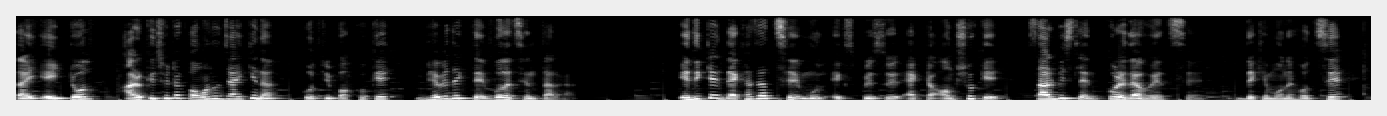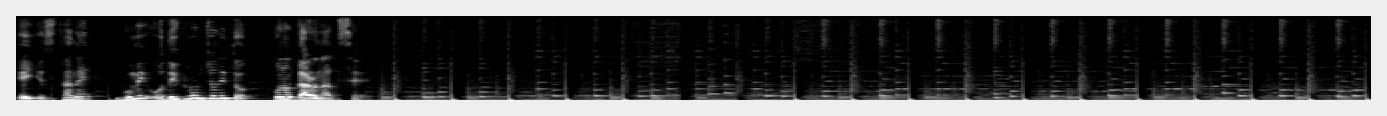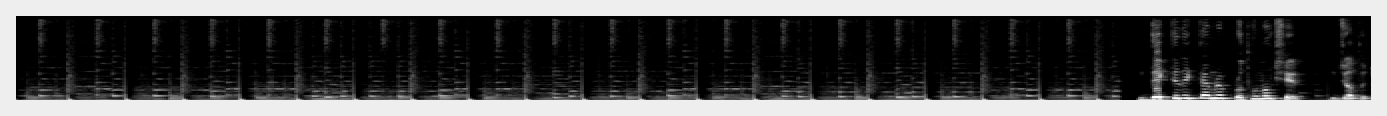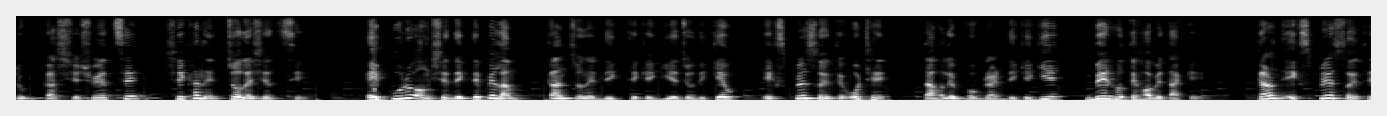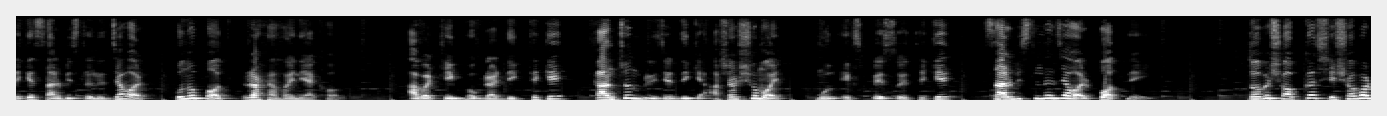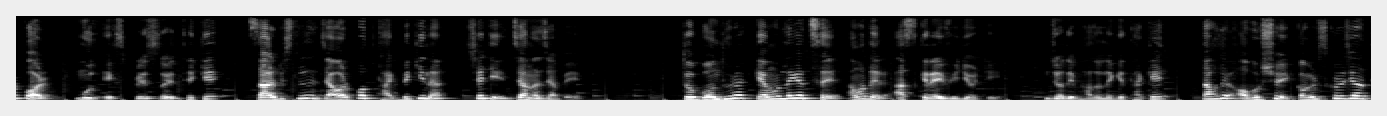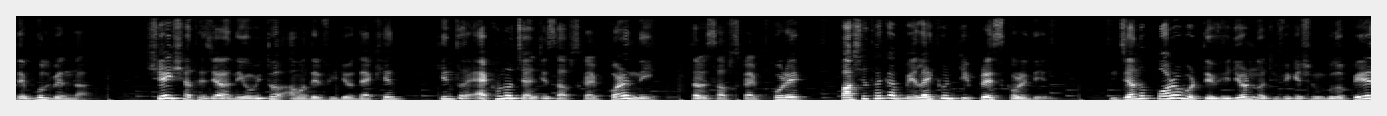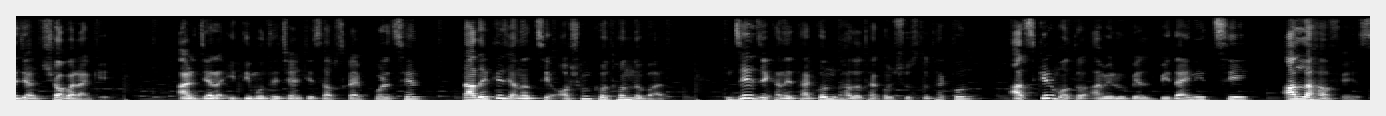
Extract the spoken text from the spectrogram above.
তাই এই টোল আরও কিছুটা কমানো যায় কিনা কর্তৃপক্ষকে ভেবে দেখতে বলেছেন তারা। এদিকে দেখা যাচ্ছে মূল এক্সপ্রেসওয়ের একটা অংশকে সার্ভিস লেন করে দেওয়া হয়েছে। দেখে মনে হচ্ছে এই স্থানে ভূমি অধিগ্রহণজনিত কোনো কারণ আছে। দেখতে দেখতে আমরা প্রথম অংশের যতটুকু কাজ শেষ হয়েছে, সেখানে চলে এসেছি। এই পুরো অংশে দেখতে পেলাম, কাঞ্চনের দিক থেকে গিয়ে যদি কেউ এক্সপ্রেস এক্সপ্রেসওয়েতে ওঠে, তাহলে ভোগরার দিকে গিয়ে বের হতে হবে তাকে। কারণ এক্সপ্রেস এক্সপ্রেসওয়ে থেকে সার্ভিস লেনে যাওয়ার কোনো পথ রাখা হয়নি এখন। আবার ঠিক ভোগরার দিক থেকে কাঞ্চন ব্রিজের দিকে আসার সময় মূল এক্সপ্রেস এক্সপ্রেসওয়ে থেকে সার্ভিস লেনে যাওয়ার পথ নেই। তবে সব কাজ শেষ হবার পর মূল এক্সপ্রেস এক্সপ্রেসওয়ে থেকে সার্ভিস লেনে যাওয়ার পথ থাকবে কিনা সেটি জানা যাবে। তো বন্ধুরা, কেমন লেগেছে আমাদের আজকের এই ভিডিওটি? যদি ভালো লেগে থাকে, তাহলে অবশ্যই কমেন্টস করে জানাতে ভুলবেন না। সেই সাথে যারা নিয়মিত আমাদের ভিডিও দেখেন, কিন্তু এখনও চ্যানেলটি সাবস্ক্রাইব করেননি, তারা সাবস্ক্রাইব করে পাশে থাকা বেল আইকনটি প্রেস করে দিন, যেন পরবর্তী ভিডিওর নোটিফিকেশনগুলো পেয়ে যান সবার আগে। আর যারা ইতিমধ্যে চ্যানেলটি সাবস্ক্রাইব করেছেন তাদেরকে জানাচ্ছি অসংখ্য ধন্যবাদ। যে যেখানে থাকুন, ভালো থাকুন, সুস্থ থাকুন। আজকের মতো আমি রুবেল বিদায় নিচ্ছি। আল্লাহ হাফেজ।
